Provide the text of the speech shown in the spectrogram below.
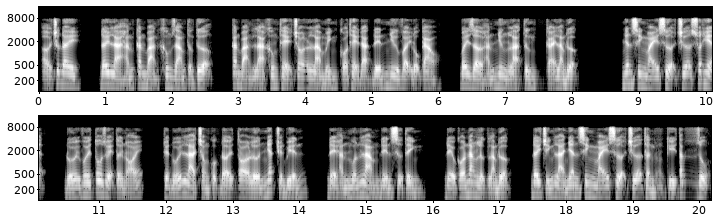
Ở trước đây, đây là hắn căn bản không dám tưởng tượng, căn bản là không thể cho là mình có thể đạt đến như vậy độ cao, bây giờ hắn nhưng là từng cái làm được. Nhân sinh máy sửa chữa xuất hiện, đối với Tô Duệ tới nói, tuyệt đối là trong cuộc đời to lớn nhất chuyển biến, để hắn muốn làm đến sự tình, đều có năng lực làm được, đây chính là nhân sinh máy sửa chữa thần kỳ tác dụng.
